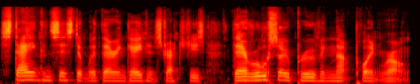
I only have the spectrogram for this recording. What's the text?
staying consistent with their engagement strategies. They're also proving that point wrong.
